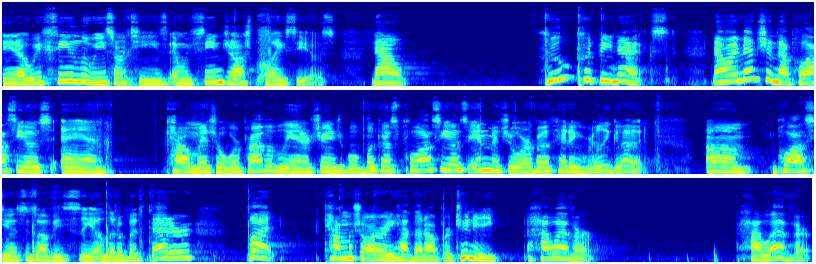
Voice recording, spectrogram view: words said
you know, we've seen Luis Ortiz and we've seen Josh Palacios. Now, who could be next? Now, I mentioned that Palacios and Cal Mitchell were probably interchangeable because Palacios and Mitchell are both hitting really good. Um, Palacios is obviously a little bit better, but Cal Mitchell already had that opportunity. However, however,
